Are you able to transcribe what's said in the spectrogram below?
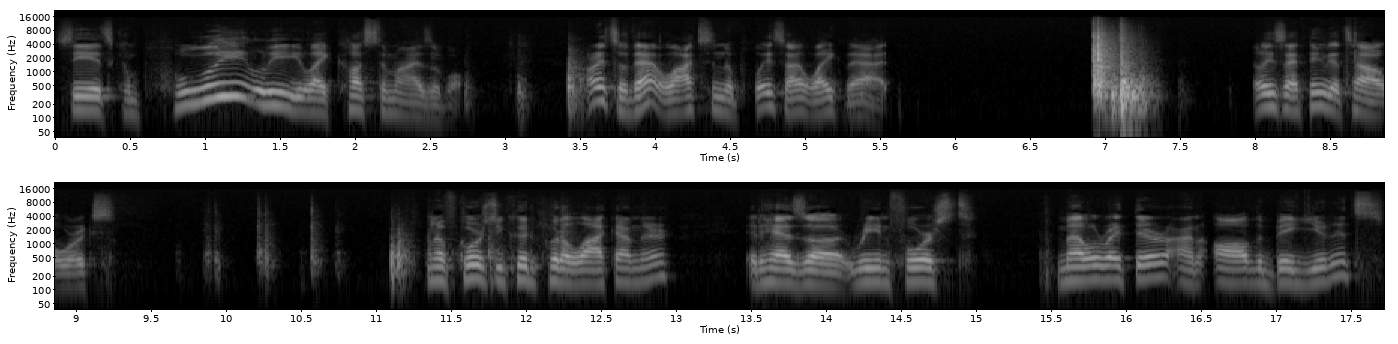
See, it's completely like customizable. All right, so that locks into place. I like that. At least I think that's how it works. And of course, you could put a lock on there. It has a reinforced metal right there on all the big units.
